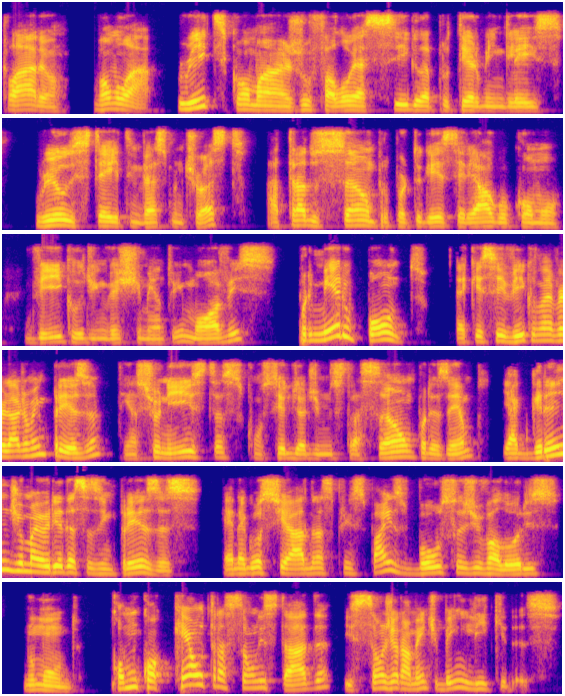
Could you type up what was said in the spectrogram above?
Claro. Vamos lá. REITs, como a Ju falou, é a sigla para o termo em inglês Real Estate Investment Trust. A tradução para o português seria algo como veículo de investimento em imóveis. Primeiro ponto é que esse veículo, na verdade, é uma empresa, tem acionistas, conselho de administração, por exemplo, e a grande maioria dessas empresas é negociada nas principais bolsas de valores no mundo, como qualquer outra ação listada, e são geralmente bem líquidas.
